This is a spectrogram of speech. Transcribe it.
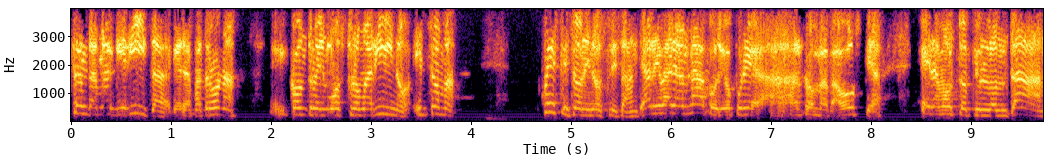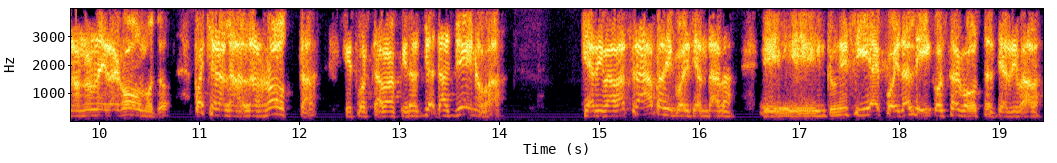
Santa Margherita, che era patrona eh, contro il mostro marino, insomma, questi sono i nostri santi. Arrivare a Napoli oppure a Roma, a Ostia, era molto più lontano, non era comodo. Poi c'era la, la rotta che portava qui da, da, Genova, si arrivava a Trapani, poi si andava eh, in Tunisia e poi da lì, costa costa, si arrivava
